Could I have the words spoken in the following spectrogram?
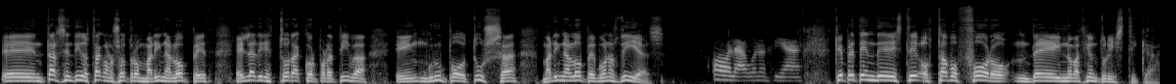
En tal sentido está con nosotros Marina López, es la directora corporativa en Grupo Otusa. Marina López, buenos días. Hola, buenos días. ¿Qué pretende este octavo foro de innovación turística?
